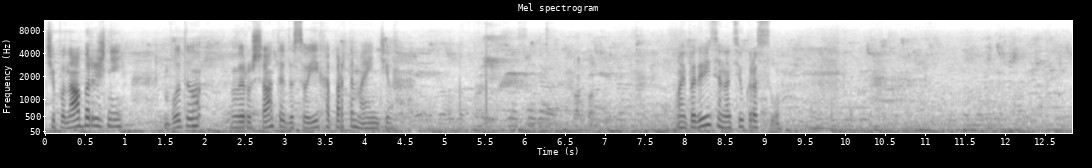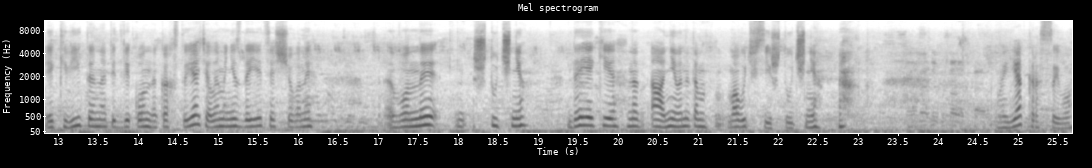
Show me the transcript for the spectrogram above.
чи по набережній. Буду вирушати до своїх апартаментів. Ой, подивіться на цю красу. І квіти на підвіконниках стоять, але мені здається, що вони, вони штучні. Деякі а, ні, вони там, мабуть, всі штучні. Ой, як красиво.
